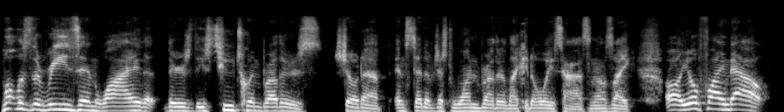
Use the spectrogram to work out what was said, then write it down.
what was the reason why that there's these two twin brothers showed up instead of just one brother like it always has? And I was like, oh, you'll find out.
